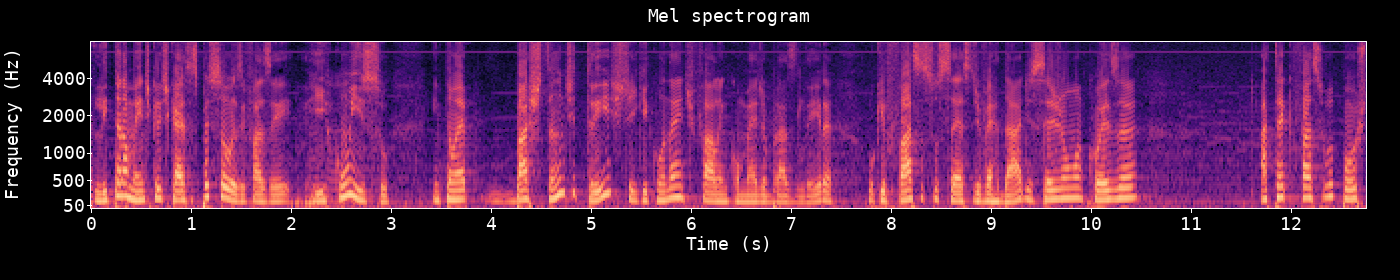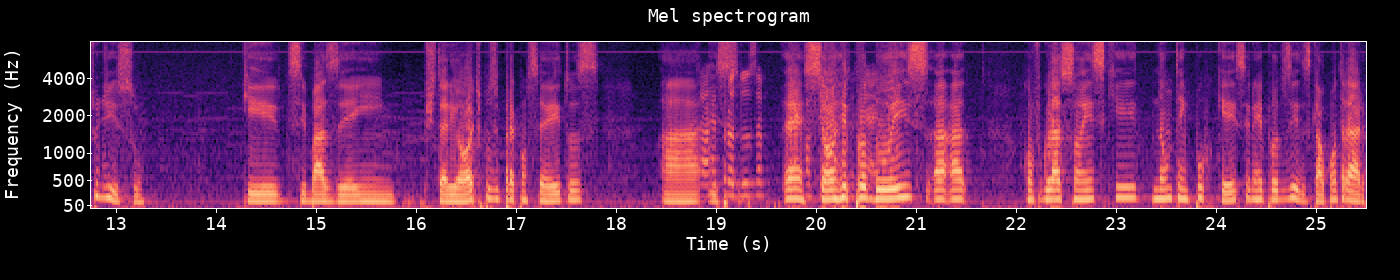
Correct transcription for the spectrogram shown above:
literalmente criticar essas pessoas e fazer rir com isso. Então é bastante triste que quando a gente fala em comédia brasileira, o que faça sucesso de verdade seja uma coisa até que faça o oposto disso. Que se baseie em estereótipos e preconceitos. ah, Só reproduza é, só reproduz a, a configurações que não tem por que serem reproduzidas, que ao contrário,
